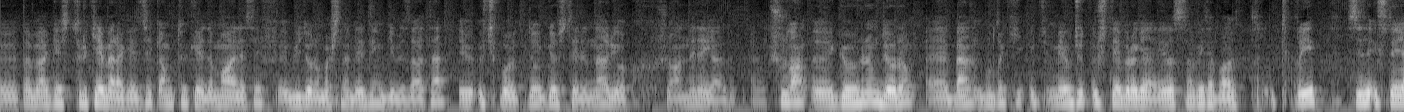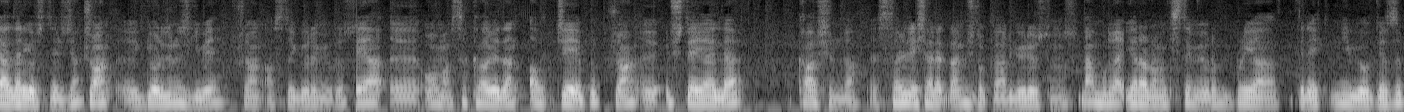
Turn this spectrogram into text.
e, tabii herkes Türkiye merak edecek ama Türkiye'de maalesef e, videonun başında dediğim gibi zaten 3 boyutlu gösterimler yok. Şu an nereye geldik? Evet. Şuradan e, görünüm diyorum. E, ben buradaki üç, mevcut 3D bölgeler arasına bir defa tıklayıp size 3D yerleri göstereceğim. Şu an e, gördüğünüz gibi şu an aslında göremiyoruz. Veya e, olmazsa klavyeden Alt C yapıp şu an e, 3D yerler karşımda. E, sarıyla işaretlenmiş noktalar görüyorsunuz. Ben burada yer aramak istemiyorum. Buraya direkt New York yazıp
